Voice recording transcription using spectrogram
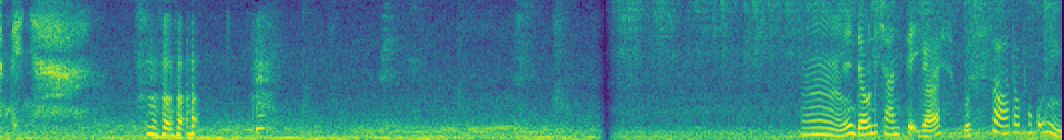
cantiknya. hmm, ni daun dia cantik guys. Besar tau pokok ni.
